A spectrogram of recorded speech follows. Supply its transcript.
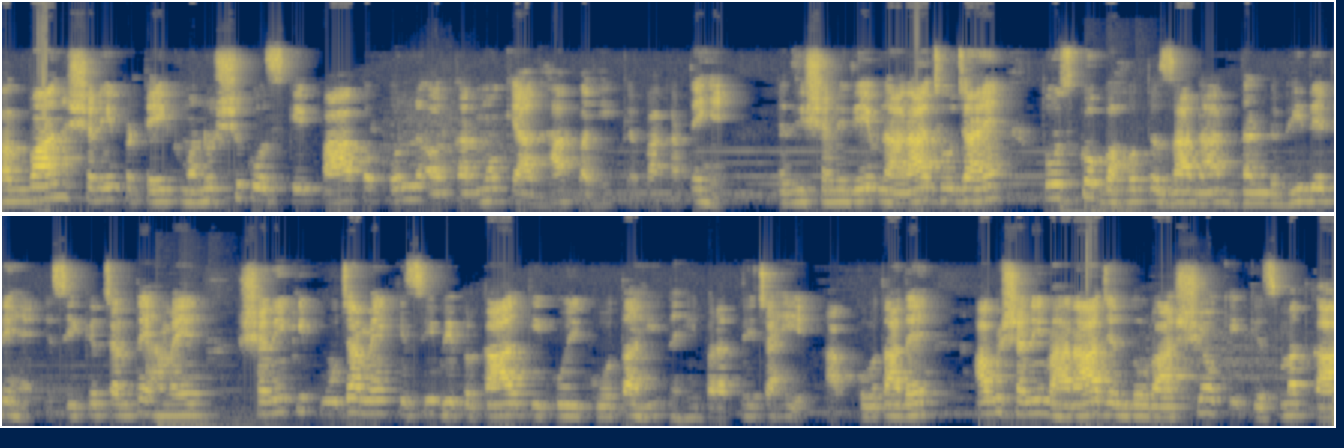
भगवान शनि प्रत्येक मनुष्य को उसके पाप, पुण्य और कर्मों के आधार पर ही कृपा करते हैं। यदि शनिदेव नाराज़ हो जाएँ तो उसको बहुत ज़्यादा दंड भी देते हैं। इसी के चलते हमें शनि की पूजा में किसी भी प्रकार की कोई कोता ही नहीं बरतनी चाहिए। आपको बता दें, अब शनि महाराज इन दो राशियों की किस्मत का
